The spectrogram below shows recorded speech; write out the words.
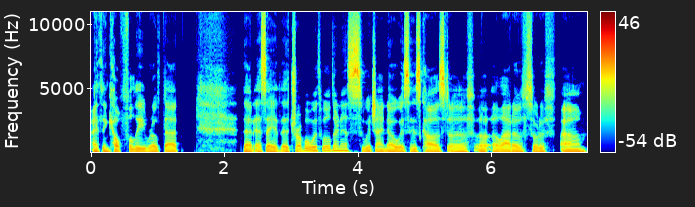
I think, helpfully wrote that that essay, "The Trouble with Wilderness," which I know is, has caused a, a, a lot of sort of um,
